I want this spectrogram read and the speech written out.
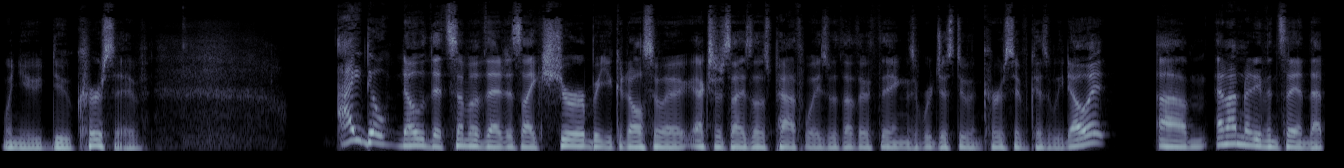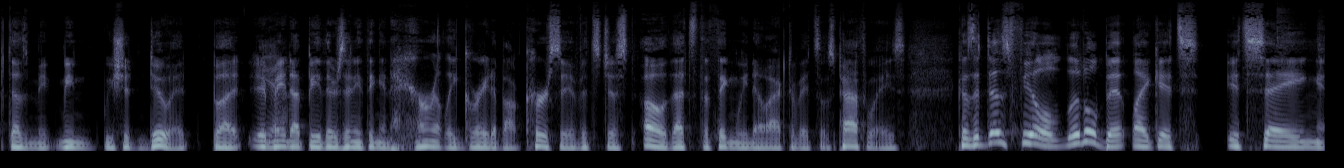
when you do cursive. I don't know that some of that is like, sure, but you could also exercise those pathways with other things. We're just doing cursive because we know it. Um, and I'm not even saying that doesn't mean, mean we shouldn't do it, but it may not be there's anything inherently great about cursive. It's just, oh, that's the thing we know activates those pathways. Cause it does feel a little bit like it's, it's saying,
